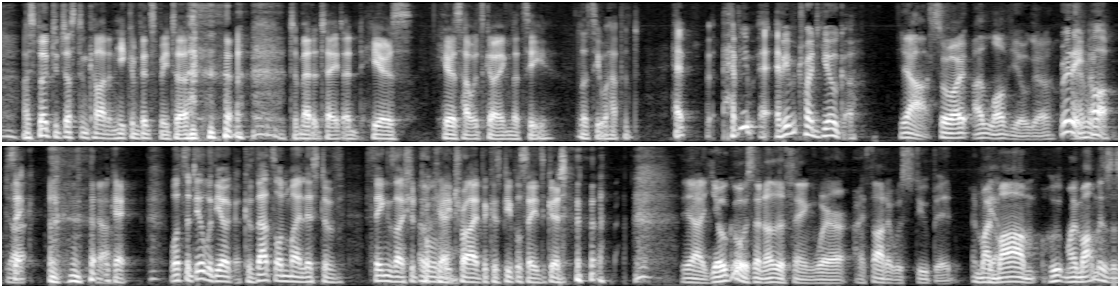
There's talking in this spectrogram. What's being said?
I spoke to Justin Kan and he convinced me to to meditate, and here's here's how it's going. Let's see. Let's see what happened. Have, have you have you ever tried yoga? Yeah, so I, I love yoga. Really? Oh, sick. yeah. Okay. What's the deal with yoga? Because that's on my list of things I should probably okay. try because people say it's good. yeah, yoga was another thing where I thought it was stupid. And my yeah. mom, who my mom has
